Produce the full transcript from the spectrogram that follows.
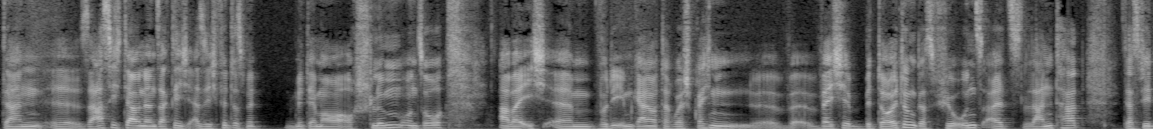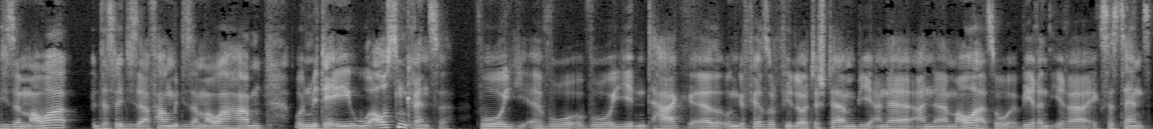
dann äh, saß ich da und dann sagte ich, also ich finde das mit, mit der Mauer auch schlimm und so. Aber ich ähm, würde eben gerne noch darüber sprechen, äh, welche Bedeutung das für uns als Land hat, dass wir diese Mauer, dass wir diese Erfahrung mit dieser Mauer haben und mit der EU-Außengrenze wo, äh, wo, wo jeden Tag äh, ungefähr so viele Leute sterben wie an der, an der Mauer, so während ihrer Existenz.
